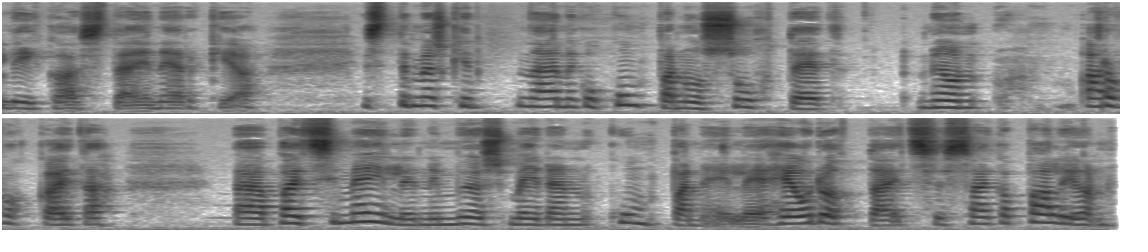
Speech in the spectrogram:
liikaa sitä energiaa. Ja sitten myöskin nämä niin kuin kumppanuussuhteet, ne on arvokkaita paitsi meille, niin myös meidän kumppaneille. Ja he odottaa itse asiassa aika paljon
